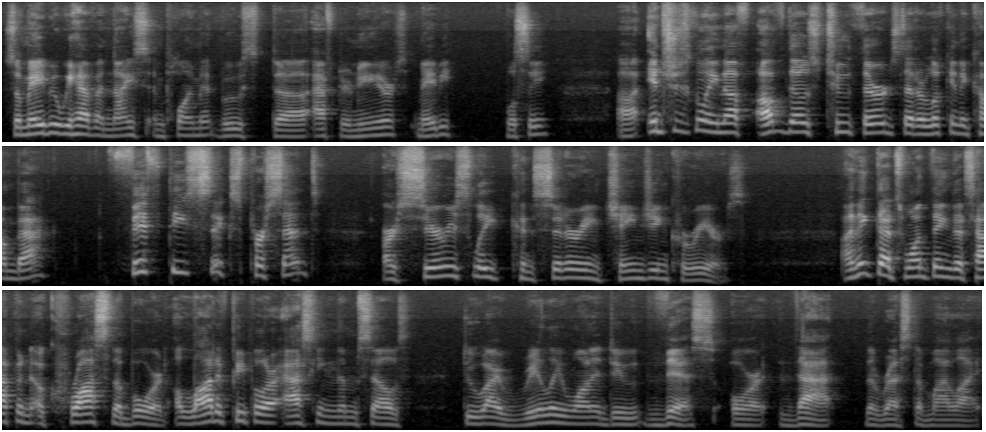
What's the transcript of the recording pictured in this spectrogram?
So maybe we have a nice employment boost uh, after New Year's. Maybe. We'll see. Uh, interestingly enough, of those two thirds that are looking to come back, 56% are seriously considering changing careers. I think that's one thing that's happened across the board. A lot of people are asking themselves, do I really want to do this or that the rest of my life?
